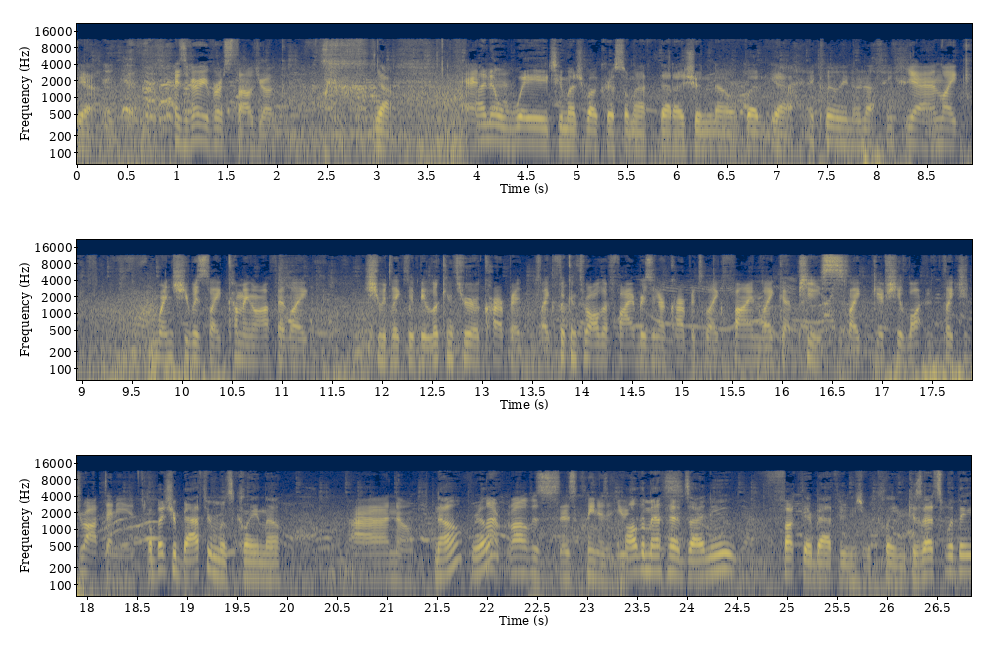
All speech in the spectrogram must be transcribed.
Yeah, it's a very versatile drug. yeah. And, I know uh, way too much about crystal meth that I shouldn't know, but yeah. I clearly know nothing. yeah, and like when she was like coming off at like she would like be looking through her carpet, like looking through all the fibers in her carpet to like find like a piece, like if she lo- like she dropped any. I bet your bathroom was clean though. Uh, no, No, really? not well, it was as clean as it usually. All the meth heads I knew, fuck their bathrooms were clean because that's what they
